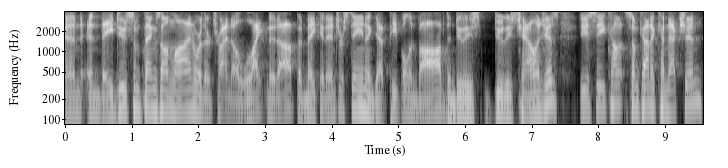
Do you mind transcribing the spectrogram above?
And and they do some things online where they're trying to lighten it up and make it interesting and get people involved and do these do these challenges. Do you see com- some kind of connection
